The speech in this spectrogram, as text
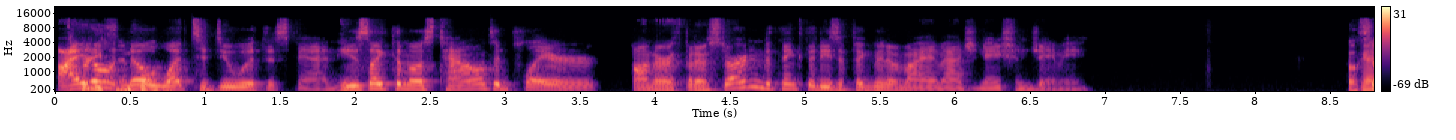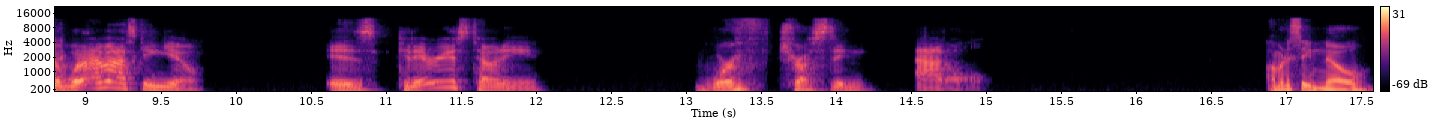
I don't simple. know what to do with this man. He's like the most talented player on earth, but I'm starting to think that he's a figment of my imagination, Jamie. Okay. So what I'm asking you is Kadarius Toney worth trusting at all? I'm gonna say no.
